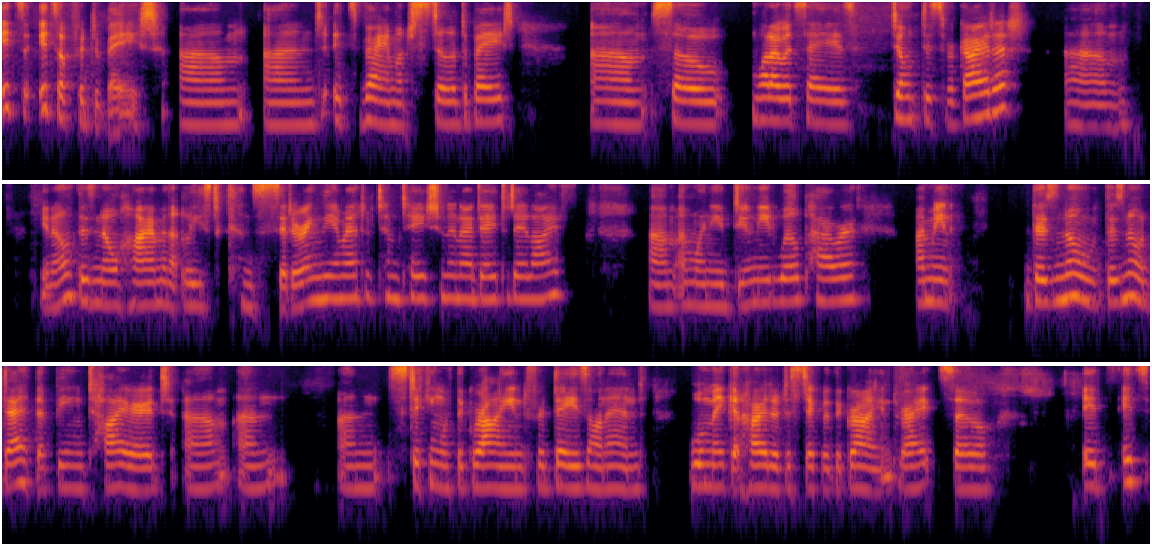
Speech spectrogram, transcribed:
It's it's up for debate, um, and it's very much still a debate. Um, so what I would say is don't disregard it. Um, you know, there's no harm in at least considering the amount of temptation in our day to day life. Um, and when you do need willpower, I mean, there's no there's no doubt that being tired um, and and sticking with the grind for days on end will make it harder to stick with the grind, right? So it, it's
